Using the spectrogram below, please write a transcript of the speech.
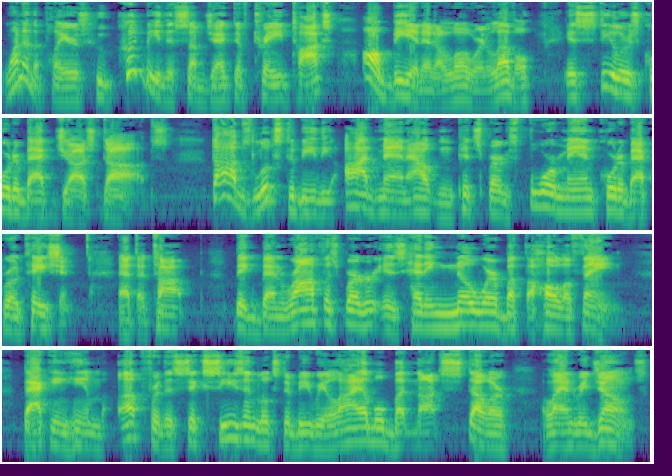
One of the players who could be the subject of trade talks, albeit at a lower level, is Steelers quarterback Josh Dobbs. Dobbs looks to be the odd man out in Pittsburgh's four man quarterback rotation. At the top, Big Ben Roethlisberger is heading nowhere but the Hall of Fame. Backing him up for the sixth season looks to be reliable but not stellar Landry Jones.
